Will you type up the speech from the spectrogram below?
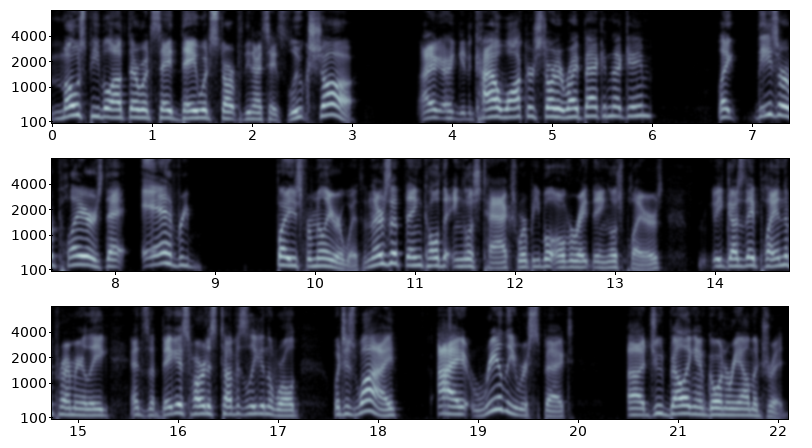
most people out there would say they would start for the United States. Luke Shaw, I, I, Kyle Walker started right back in that game. Like these are players that everybody's familiar with. And there's a thing called the English tax where people overrate the English players because they play in the Premier League and it's the biggest, hardest, toughest league in the world, which is why I really respect uh, Jude Bellingham going to Real Madrid.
